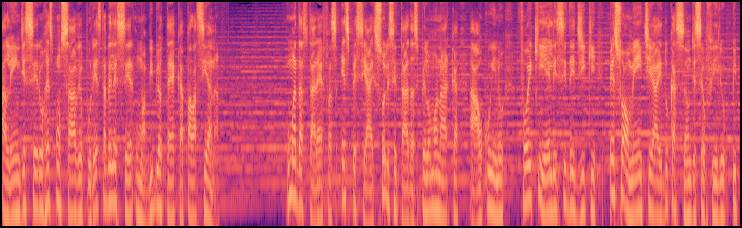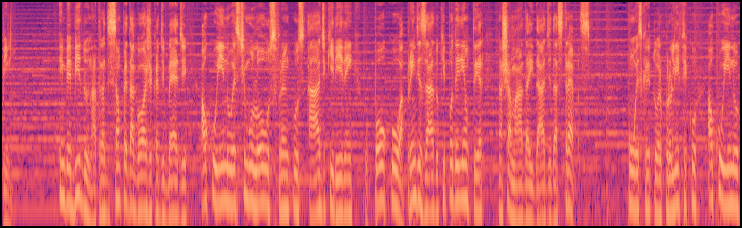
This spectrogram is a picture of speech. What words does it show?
além de ser o responsável por estabelecer uma biblioteca palaciana. Uma das tarefas especiais solicitadas pelo monarca a Alcuino foi que ele se dedique pessoalmente à educação de seu filho Pipim. Embebido na tradição pedagógica de Bede, Alcuino estimulou os francos a adquirirem o pouco aprendizado que poderiam ter na chamada Idade das Trevas. Um escritor prolífico, Alcuino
